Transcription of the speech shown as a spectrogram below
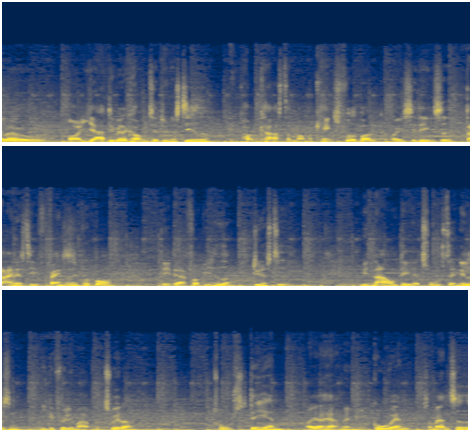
Hello, og hjertelig velkommen til Dynastiet, en podcast om amerikansk fodbold, og i særdeleshed Dynasty Fantasy Football. Det er derfor, vi hedder Dynastiet. Mit navn det er Troels Dan Nielsen. I kan følge mig på Twitter, Troels DN, og jeg er her med min gode ven, som altid,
